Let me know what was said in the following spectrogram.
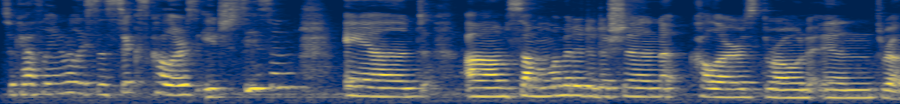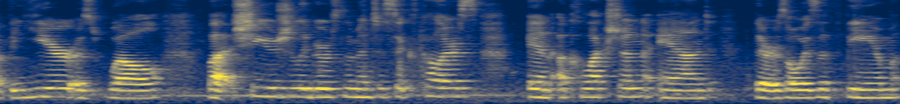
So Kathleen releases six colors each season and um, some limited edition colors thrown in throughout the year as well, but she usually groups them into six colors in a collection and there's always a theme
